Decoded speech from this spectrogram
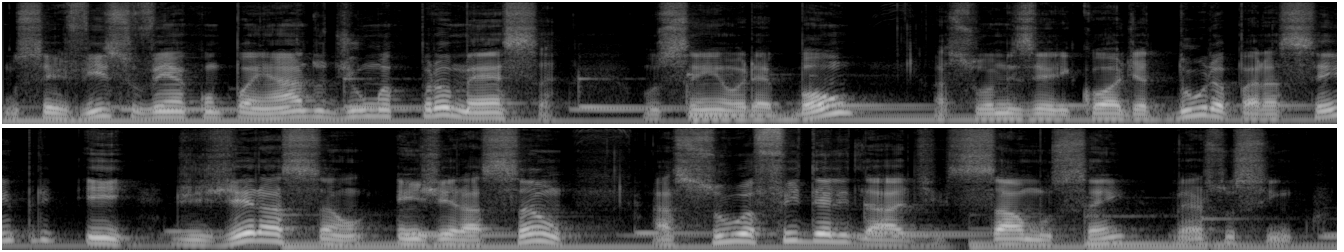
O serviço vem acompanhado de uma promessa. O Senhor é bom, a sua misericórdia dura para sempre e, de geração em geração, a sua fidelidade. Salmo 100, verso 5.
